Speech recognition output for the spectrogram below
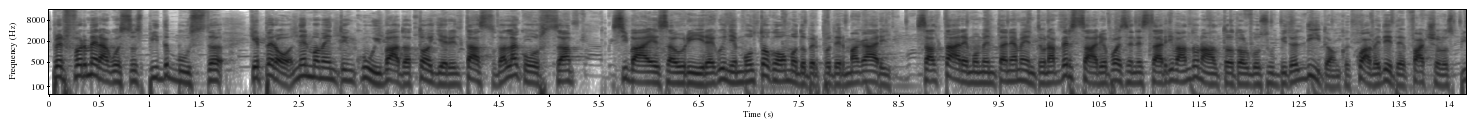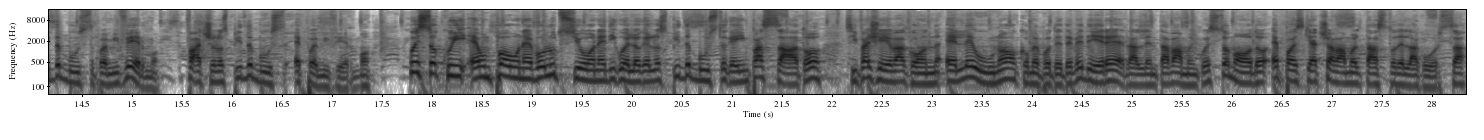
performerà questo speed boost che però nel momento in cui vado a togliere il tasto dalla corsa si va a esaurire, quindi è molto comodo per poter magari saltare momentaneamente un avversario, poi se ne sta arrivando un altro tolgo subito il dito, anche qua vedete faccio lo speed boost poi mi fermo, faccio lo speed boost e poi mi fermo. Questo qui è un po' un'evoluzione di quello che è lo speed boost che in passato si faceva con L1, come potete vedere, rallentavamo in questo modo e poi schiacciavamo il tasto della corsa.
